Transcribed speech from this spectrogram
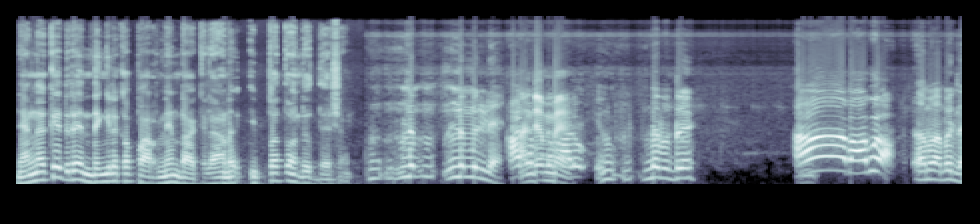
ഞങ്ങൾക്കെതിരെ എന്തെങ്കിലുമൊക്കെ പറഞ്ഞുണ്ടാക്കലാണ് ഇപ്പത്തെ ഓന്റെ ഉദ്ദേശം. നമ്മില്ലേ അന്റെ അമ്മേ ആ ബാബുവാ. അപ്പില്ല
